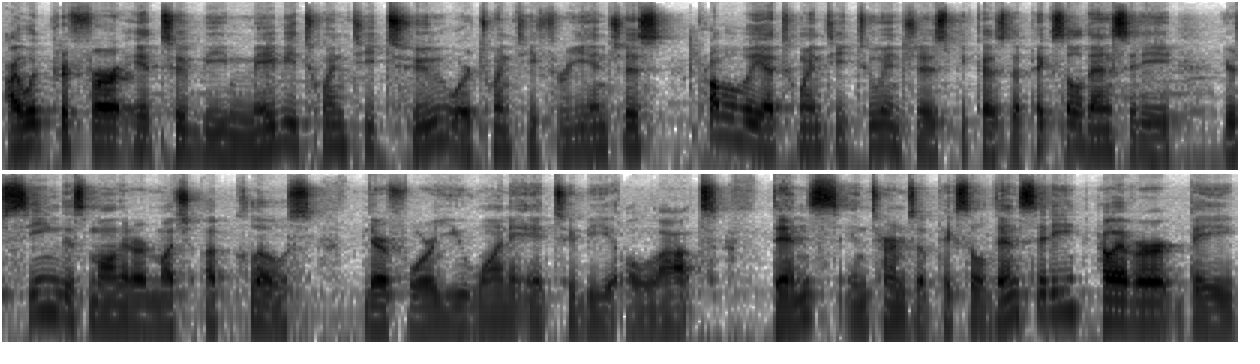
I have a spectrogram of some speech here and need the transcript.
I would prefer it to be maybe 22 or 23 inches, probably at 22 inches because the pixel density, you're seeing this monitor much up close Therefore, you want it to be a lot dense in terms of pixel density. However, they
